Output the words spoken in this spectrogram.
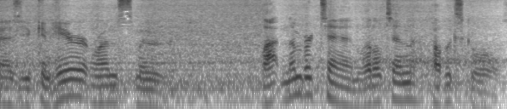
As you can hear, it runs smooth. Lot number 10, Littleton Public Schools.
